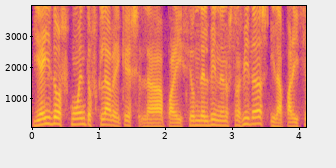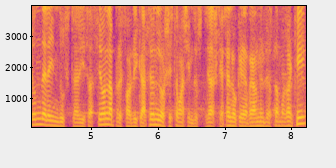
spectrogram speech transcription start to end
Y hay dos momentos clave, que es la aparición del BIN en nuestras vidas y la aparición de la industrialización, la prefabricación y los sistemas industriales, que es en lo que realmente estamos aquí.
